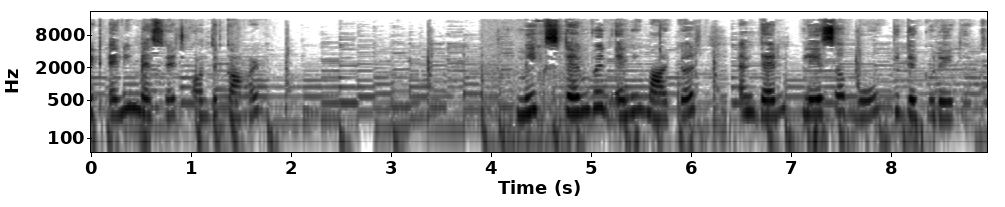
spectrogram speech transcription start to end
Write any message on the card. Make stem with any marker and then place a bow to decorate it.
